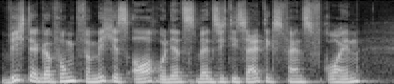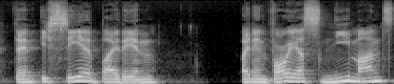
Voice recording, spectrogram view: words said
wichtiger Punkt für mich ist auch, und jetzt werden sich die Celtics-Fans freuen, denn ich sehe bei den, bei den Warriors niemand,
